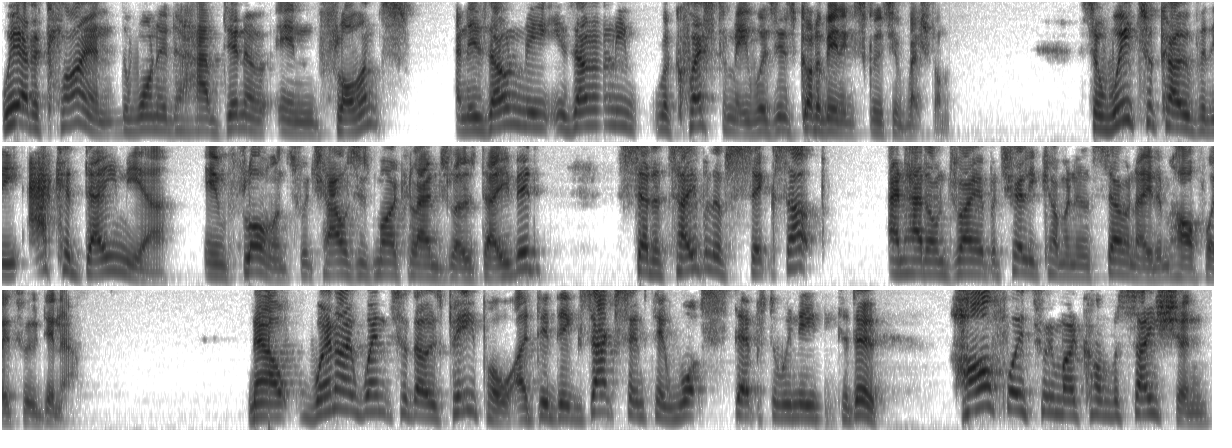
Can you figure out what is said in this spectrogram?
we had a client that wanted to have dinner in Florence, and his only his only request to me was it's got to be an exclusive restaurant. So we took over the Accademia in Florence, which houses Michelangelo's David, set a table of six up, and had Andrea Bocelli come in and serenade him halfway through dinner. Now, when I went to those people, I did the exact same thing. What steps do we need to do? Halfway through my conversation,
